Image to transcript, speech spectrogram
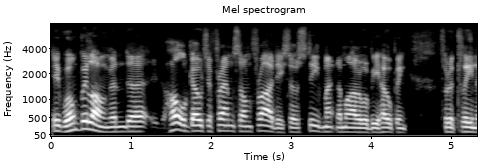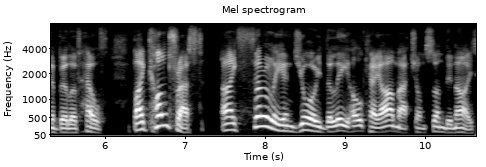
It won't be long, and uh, Hull go to France on Friday, so Steve McNamara will be hoping for a cleaner bill of health. By contrast, I thoroughly enjoyed the Leigh Hull KR match on Sunday night.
